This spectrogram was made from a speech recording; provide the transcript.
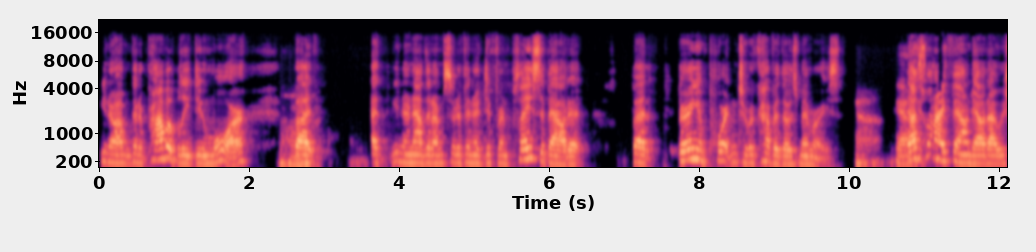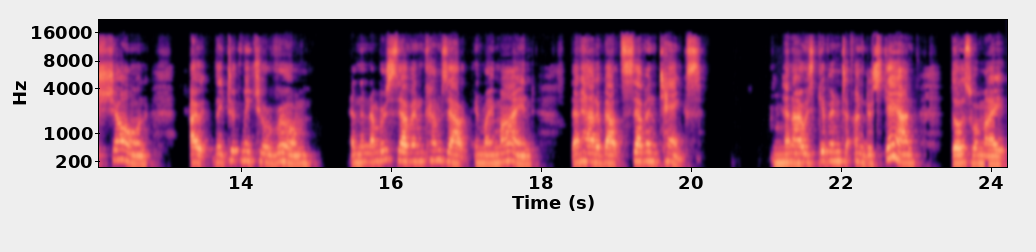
you know i'm going to probably do more uh-huh. but at, you know, now that I'm sort of in a different place about it, but very important to recover those memories. Yeah. Yeah. That's when I found out I was shown, I, they took me to a room and the number seven comes out in my mind that had about seven tanks. Mm-hmm. And I mm. was given to understand those were my,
